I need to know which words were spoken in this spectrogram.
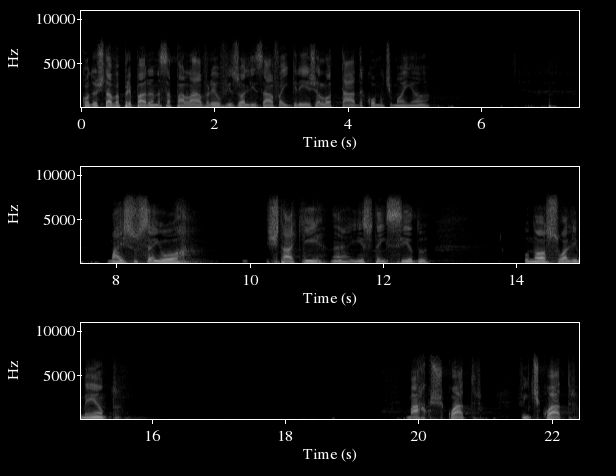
Quando eu estava preparando essa palavra, eu visualizava a igreja lotada como de manhã. Mas o Senhor está aqui, né? E isso tem sido o nosso alimento. Marcos 4, 24.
